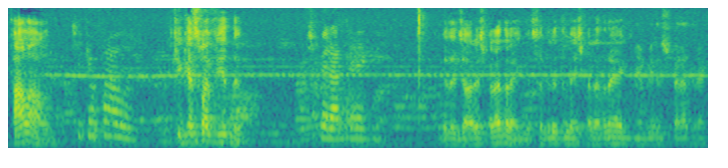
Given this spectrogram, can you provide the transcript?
Fala, Aura. O que, que eu falo? O que, que é sua vida? Esperar drag. Vida de Aura é esperar drag. Sua vida também é esperar drag? Minha vida espera drag.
